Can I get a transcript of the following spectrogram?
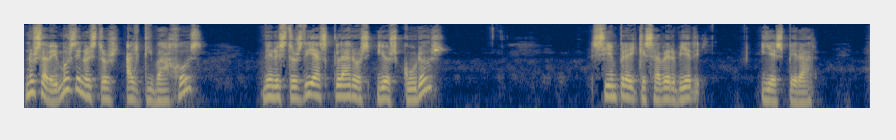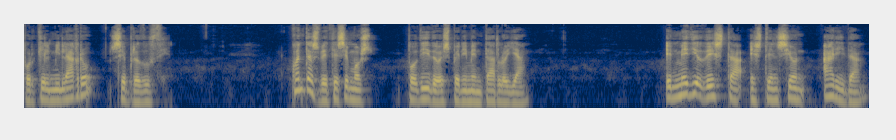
¿No sabemos de nuestros altibajos? ¿De nuestros días claros y oscuros? Siempre hay que saber ver y esperar, porque el milagro se produce. ¿Cuántas veces hemos podido experimentarlo ya? en medio de esta extensión árida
